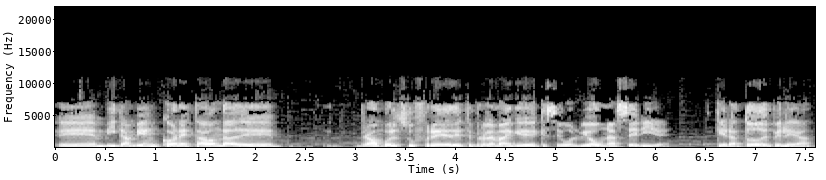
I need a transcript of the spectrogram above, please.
eh, y también con esta onda de Dragon Ball sufre de este problema de que, que se volvió una serie que era todo de pelea.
